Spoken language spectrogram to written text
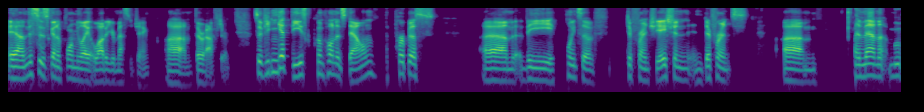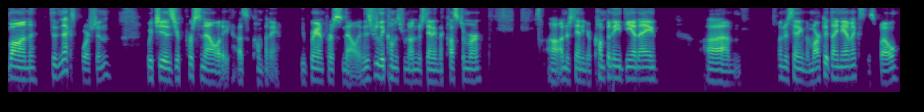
And this is going to formulate a lot of your messaging um, thereafter. So if you can get these components down, the purpose, um, the points of differentiation, indifference, um, and then move on to the next portion, which is your personality as a company, your brand personality. This really comes from understanding the customer, uh, understanding your company DNA, um, understanding the market dynamics as well.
